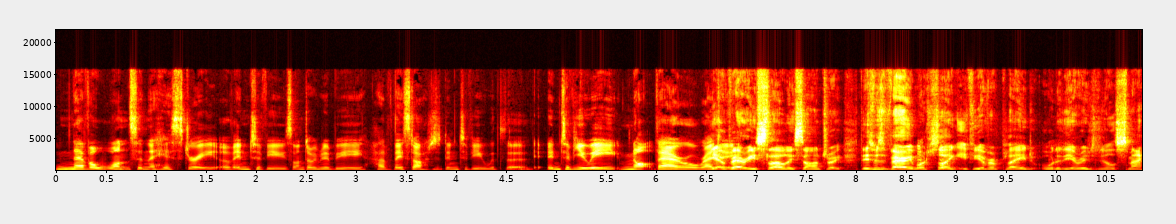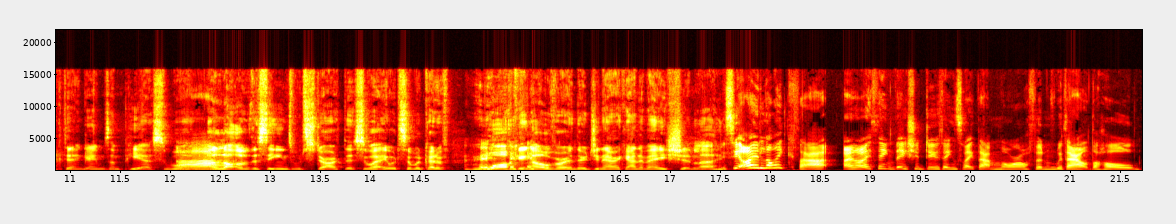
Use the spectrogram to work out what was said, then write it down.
never once in the history of interviews on WWE have they started an interview with the interviewee not there already. Yeah, very slowly sauntering. This was very much like if you ever played one of the original SmackDown games on PS1. Ah. A lot of the scenes would start this way, with someone kind of walking over in their generic animation. Like, See, I like that, and I think they should do things like that more often without the whole.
